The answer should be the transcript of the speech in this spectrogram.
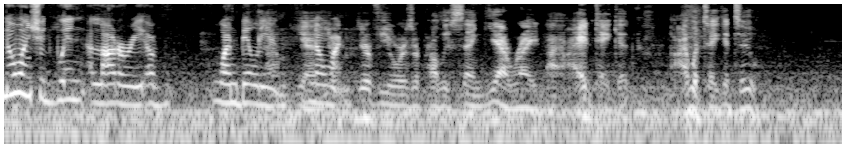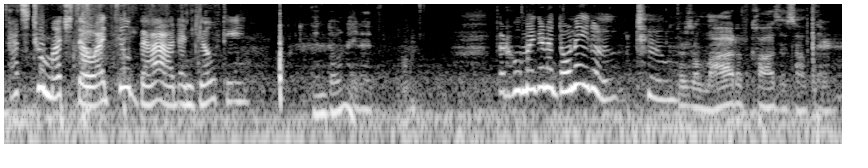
No one should win a lottery of 1 billion. Um, yeah, no your, one. Your viewers are probably saying, "Yeah, right. I, I'd take it. I would take it too." That's too much though. I'd feel bad and guilty. Then donate it. But who am I going to donate it to? There's a lot of causes out there.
